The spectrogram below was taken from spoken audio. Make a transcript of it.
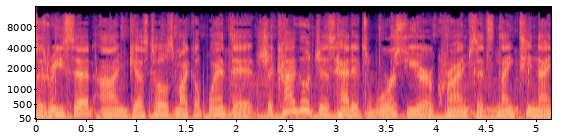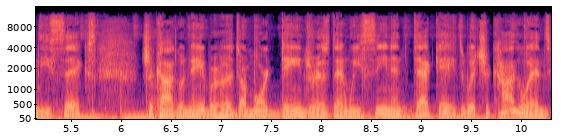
is Reset. I'm guest host Michael Puente. Chicago just had its worst year of crime since 1996. Chicago neighborhoods are more dangerous than we've seen in decades, with Chicagoans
